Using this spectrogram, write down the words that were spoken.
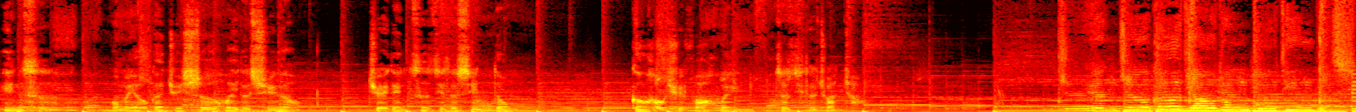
因此，我们要根据社会的需要，决定自己的行动，更好去发挥自己的专长。只愿这颗跳动不停的心，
